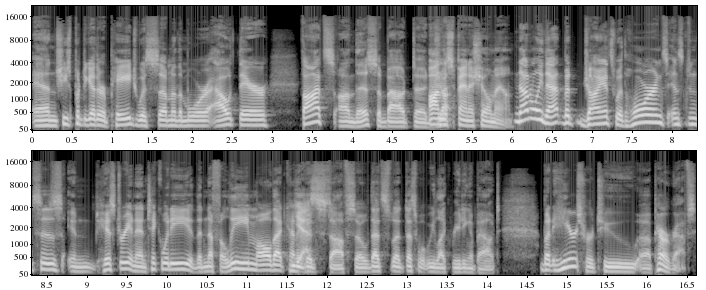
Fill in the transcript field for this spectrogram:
And she's put together a page with some of the more out there thoughts on this about uh, On gi- the Spanish Hill Mound. not only that, but giants with horns, instances in history and antiquity, the Nephilim, all that kind of good stuff. So that's that's what we like reading about. But here's her two uh, paragraphs.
